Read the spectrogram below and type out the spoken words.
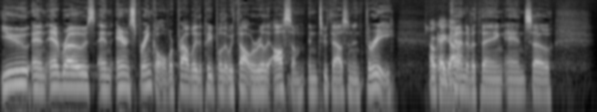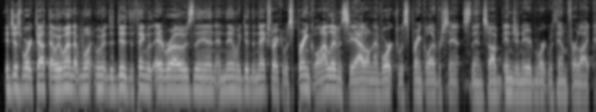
you and Ed Rose and Aaron Sprinkle were probably the people that we thought were really awesome in 2003 Okay, got kind it. of a thing. And so it just worked out that we wound up we went to do the thing with Ed Rose then, and then we did the next record with Sprinkle. And I live in Seattle, and I've worked with Sprinkle ever since then. So I've engineered and worked with him for like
